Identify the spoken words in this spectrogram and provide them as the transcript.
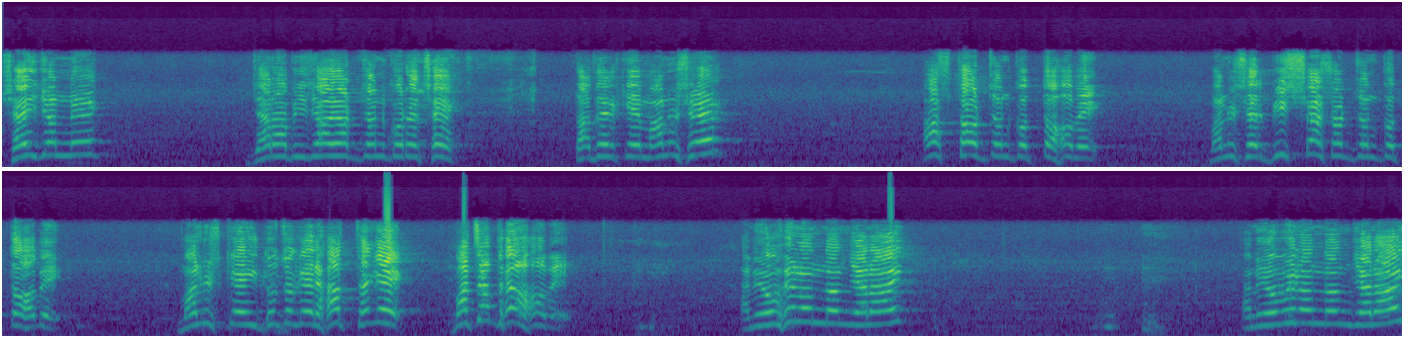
সেই জন্যে যারা বিজয় অর্জন করেছে, তাদেরকে মানুষের আস্থা অর্জন করতে হবে, মানুষের বিশ্বাস অর্জন করতে হবে, মানুষকে এই দুচকের হাত থেকে বাঁচাতে হবে। আমি অভিনন্দন জানাই। আমি অভিনন্দন জানাই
